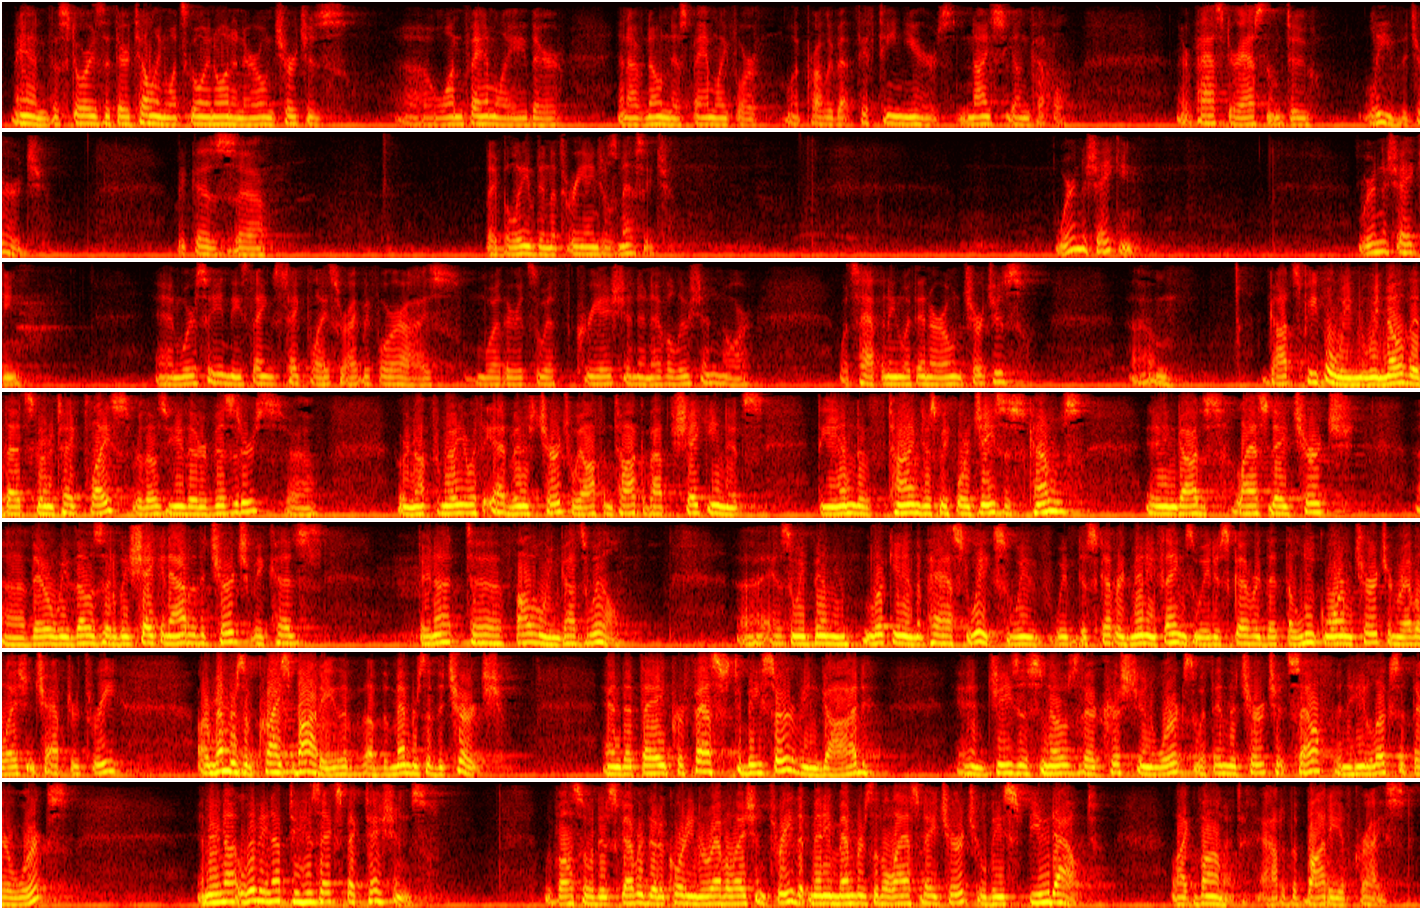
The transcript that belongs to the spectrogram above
man, the stories that they're telling, what's going on in their own churches. Uh, one family there, and I've known this family for what probably about 15 years. Nice young couple. Their pastor asked them to leave the church because uh, they believed in the three angels' message. We're in the shaking. We're in the shaking. And we're seeing these things take place right before our eyes, whether it's with creation and evolution or what's happening within our own churches. Um, God's people, we, we know that that's going to take place. For those of you that are visitors uh, who are not familiar with the Adventist church, we often talk about the shaking. It's the end of time just before Jesus comes in God's last day church. Uh, there will be those that will be shaken out of the church because they're not uh, following God's will. Uh, as we've been looking in the past weeks, we've we've discovered many things. We discovered that the lukewarm church in Revelation chapter three are members of Christ's body, of, of the members of the church, and that they profess to be serving God. And Jesus knows their Christian works within the church itself, and He looks at their works and they're not living up to his expectations. We've also discovered that according to Revelation 3 that many members of the last day church will be spewed out like vomit out of the body of Christ.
